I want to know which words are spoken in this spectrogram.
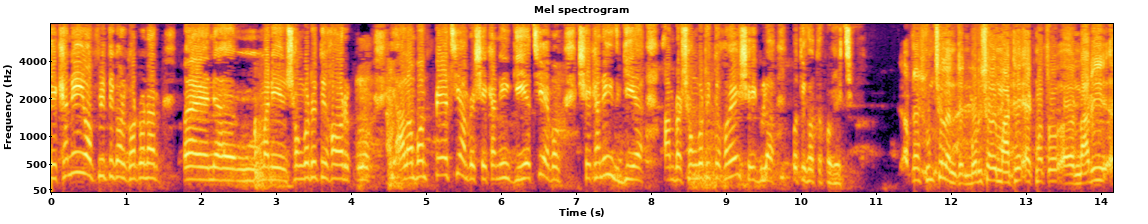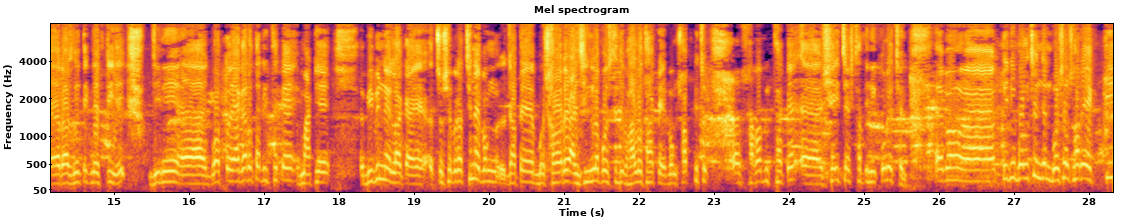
যেখানেই অপ্রীতিকর ঘটনার মানে সংগঠিত হওয়ার আলামত পেয়েছি, আমরা সেখানেই গিয়েছি এবং সেখানেই গিয়ে আমরা সংগঠিত হয়ে সেইগুলা প্রতিহত করেছি। আপনারা শুনছিলেন যে বরিশালের মাঠে একমাত্র নারী রাজনৈতিক নেত্রী যিনি গত এগারো তারিখ থেকে মাঠে বিভিন্ন এলাকায় চষে বেড়াচ্ছেন এবং যাতে শহরে আইন শৃঙ্খলা পরিস্থিতি ভালো থাকে এবং সবকিছু স্বাভাবিক থাকে সেই চেষ্টা তিনি করেছেন। এবং তিনি বলছেন যে বরিশাল শহরে একটি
